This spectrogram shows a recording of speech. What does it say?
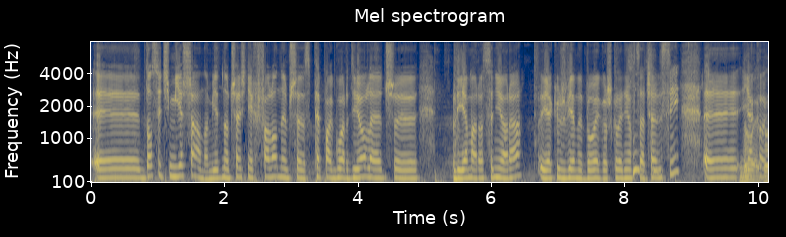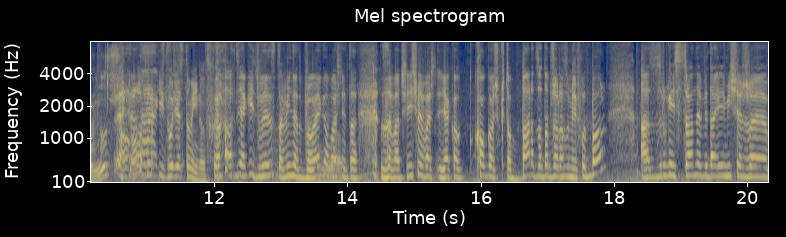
e, dosyć mieszaną, jednocześnie chwalony przez Pepa Guardiolę czy Liama Rosseniora, jak już wiemy, byłego szkoleniowca Chelsea. e, Byłego już? O, od jakichś 20 minut. od jakichś 20 minut byłego Wow. właśnie to zobaczyliśmy właśnie jako kogoś, kto bardzo dobrze rozumie futbol, a z drugiej strony wydaje mi się, że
